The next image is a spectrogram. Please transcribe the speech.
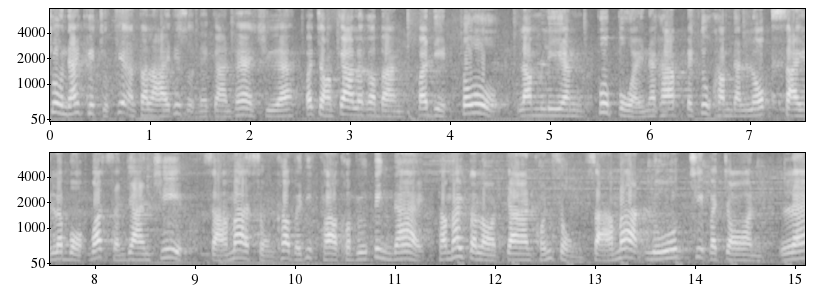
ช่วงนั้นคือจุดที่อันตรายที่สุดในการแพร่เชื้อพระจอมเกล้าและกระบัง ประดิษฐ์ตู้ลำเลียงผู้ป่วยนะครับเป็นตู้ความดันลบใส่ระบบวัดสัญญาณชีพ สามารถส่งเข้าไปที่ Cloud Computing ได้ทำให้ตลอดการขนส่ง สามารถรู้ชีพจร และ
